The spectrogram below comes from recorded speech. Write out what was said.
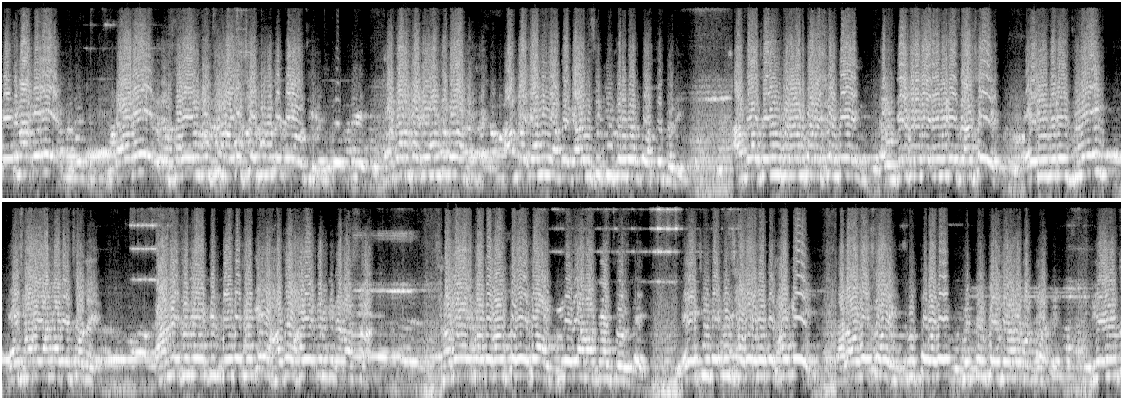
দিতে না পারে তাহলে আমরা জানি আমরা গার্মেন্টসে কি পরিমাণ কষ্ট করি আমরা যে পরিমাণ দিয়েই এই সারা বাংলাদেশ চলে। আমরা যদি একদিন বলে থাকে, হাজার হাজার কিলোমিটার রাস্তা। সবার মতো নষ্ট হয়ে যায় কীভাবে আমার দেশ চলবে? এই চিন্তা যদি সবার মধ্যে থাকে, তাহলে অবশ্যই সুস্থভাবে মৃত্যুর পরিচালনা করতে হবে নিয়মিত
